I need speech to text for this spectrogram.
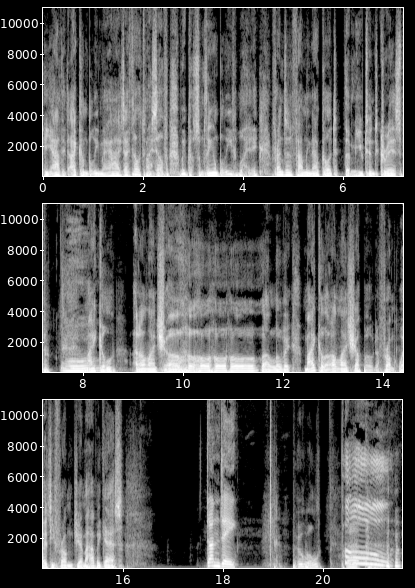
He added, I couldn't believe my eyes. I thought to myself, we've got something unbelievable here. Friends and family now call it the Mutant Crisp. Michael, an online show. Oh, I love it. Michael, an online shop owner from, where's he from, Gemma? Have a guess. Dundee. Poole. Poole.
